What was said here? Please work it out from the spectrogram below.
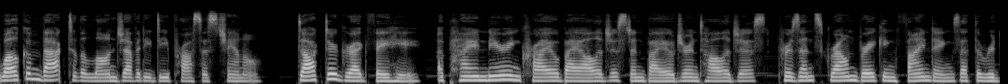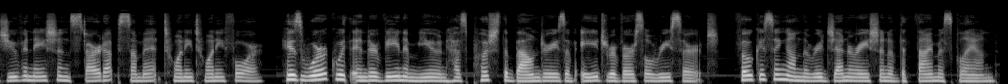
Welcome back to the Longevity Deprocessed channel. Dr. Greg Fahy, a pioneering cryobiologist and biogerontologist, presents groundbreaking findings at the Rejuvenation Startup Summit 2024. His work with Intervene Immune has pushed the boundaries of age reversal research, focusing on the regeneration of the thymus gland.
